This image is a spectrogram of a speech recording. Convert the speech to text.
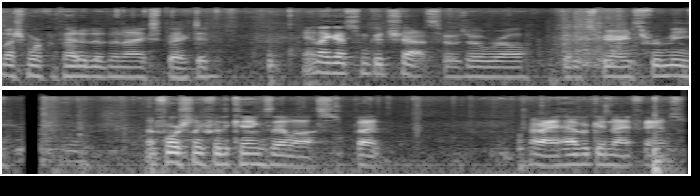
Much more competitive than I expected. And I got some good shots, so it was overall a good experience for me. Unfortunately for the Kings, they lost. But, alright, have a good night, fans.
